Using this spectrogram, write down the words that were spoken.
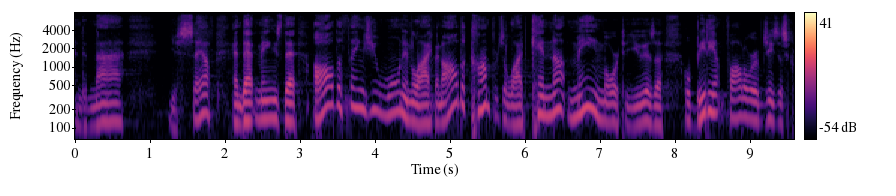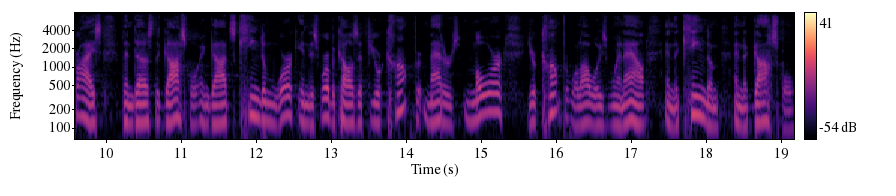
and deny yourself. And that means that all the things you want in life and all the comforts of life cannot mean more to you as an obedient follower of Jesus Christ than does the gospel and God's kingdom work in this world. Because if your comfort matters more, your comfort will always win out, and the kingdom and the gospel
